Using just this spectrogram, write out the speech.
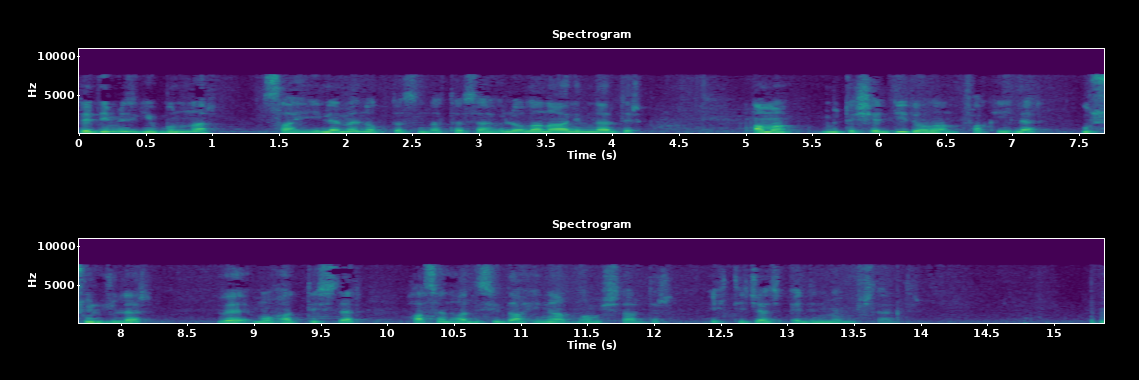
Dediğimiz gibi bunlar sahihleme noktasında tesahül olan alimlerdir. Ama müteşeddid olan fakihler, usulcüler ve muhaddisler Hasan hadisi dahi ne yapmamışlardır? İhticac edinmemişlerdir. Hı.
